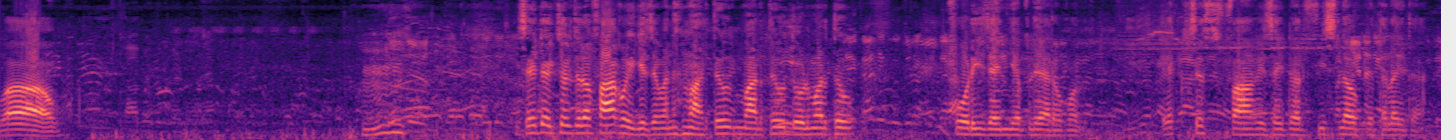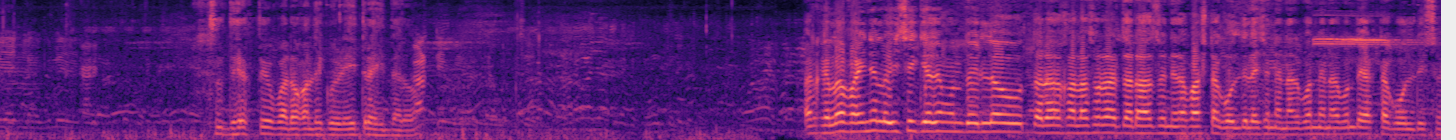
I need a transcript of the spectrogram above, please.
ওয়াও। সেটা অ্যাকচুয়ালি তোরা ফাঁক হয়ে গেছে মানে মারতেও মারতেও, দৌড় মারতেও পড়ি যায় গিয়া প্লেয়ার অকল এক্সেস ফাঁক এই সাইড আর পিছলাও পেতলা এটা। দেখতেও পারো খালি করে এইতরা হিদারও আর খেলা ফাইনাল হয়েছে গিয়া যেমন ধরলেও তারা খালা ছড়ার, যারা আছে এরা পাঁচটা গোল দিলাইছে নেনার বন, নেনার বন্ধে একটা গোল দিছে।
